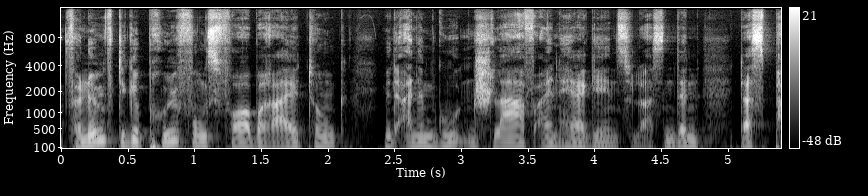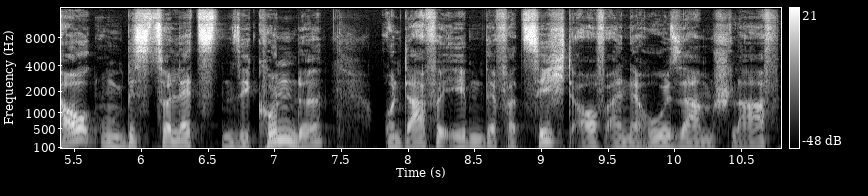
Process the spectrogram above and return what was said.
vernünftige Prüfungsvorbereitung mit einem guten Schlaf einhergehen zu lassen. Denn das Pauken bis zur letzten Sekunde und dafür eben der Verzicht auf einen erholsamen Schlaf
